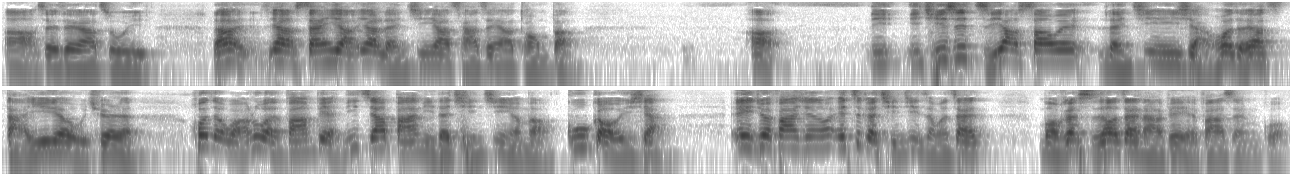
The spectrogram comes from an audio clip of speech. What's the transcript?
啊、所以这个要注意。然后要三要：要冷静，要查证，要通报。啊、你你其实只要稍微冷静一下，或者要打一六五确认，或者网络很方便，你只要把你的情境有没有 Google 一下，哎，你就发现说，哎，这个情境怎么在某个时候在哪边也发生过？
